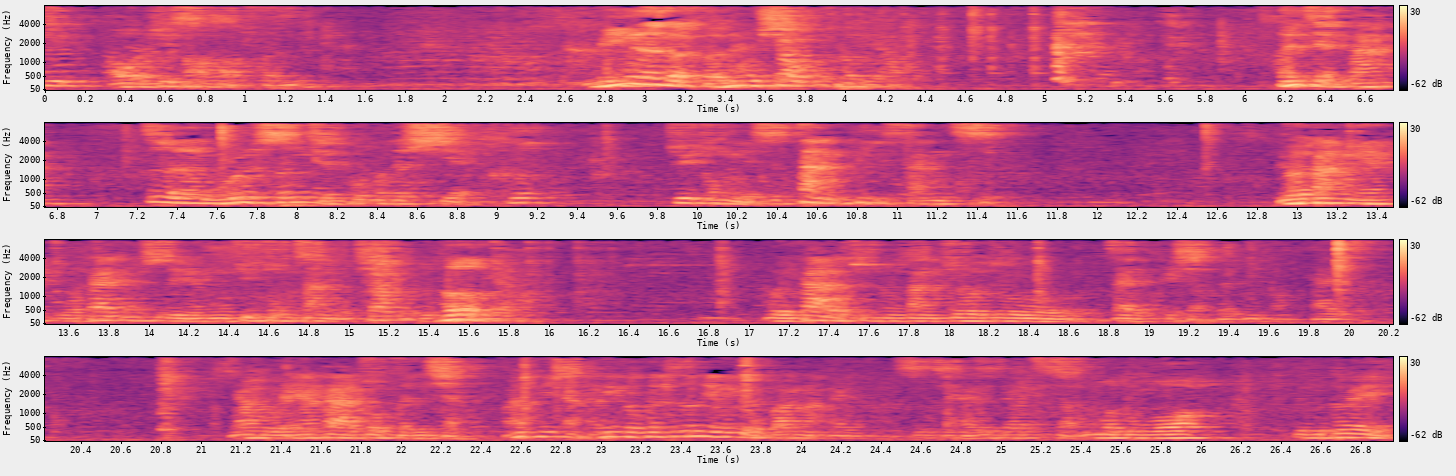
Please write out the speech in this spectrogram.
去偶尔去扫扫坟。名人的坟墓效果特别好，很简单，这个人无论生前多么的显赫，最终也是占地三尺。比如当年我带公司的员工去中山陵，效果就特别好。伟大的孙中山最后就在一个小的地方待着。然后回来让大家做分享，反正分享肯定都跟这个内容有关嘛。哎呀，死前还是不要讲那么多，对不对？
